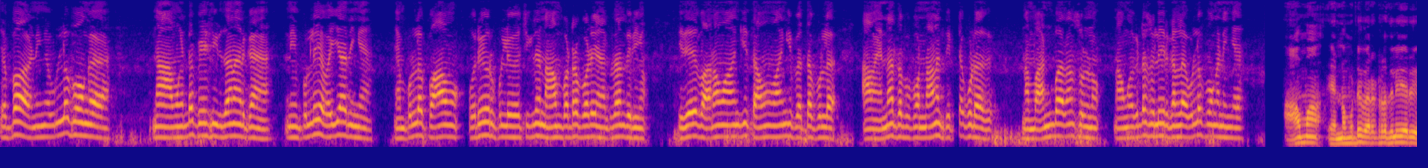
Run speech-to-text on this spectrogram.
எப்பா நீங்க உள்ள போங்க. நான் அவங்ககிட்ட பேசிட்டு தானே இருக்கேன். நீ பிள்ளைய வையாதீங்க. என் பிள்ளை பாவம். ஒரே ஒரு பிள்ளைய வச்சுக்கிட்டு நான் படுற பாடு எனக்கு தான் தெரியும். இதே வரம் வாங்கி தவம் வாங்கி பெத்த பிள்ளை. அவன் என்ன தப்பு பண்ணாலும் திட்டக்கூடாது. நம்ம அன்பாக தான் சொல்லணும். நான் உங்ககிட்ட சொல்லியிருக்கேன்ல உள்ளே போங்க நீங்கள் ஆமாம் என்னை மட்டும் விரட்டுறதுலேயே இரு.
